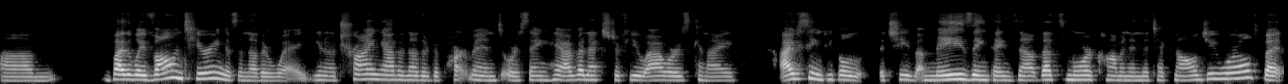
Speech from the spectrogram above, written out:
Um, by the way, volunteering is another way. You know, trying out another department or saying, "Hey, I have an extra few hours. Can I I've seen people achieve amazing things. Now. That's more common in the technology world, but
